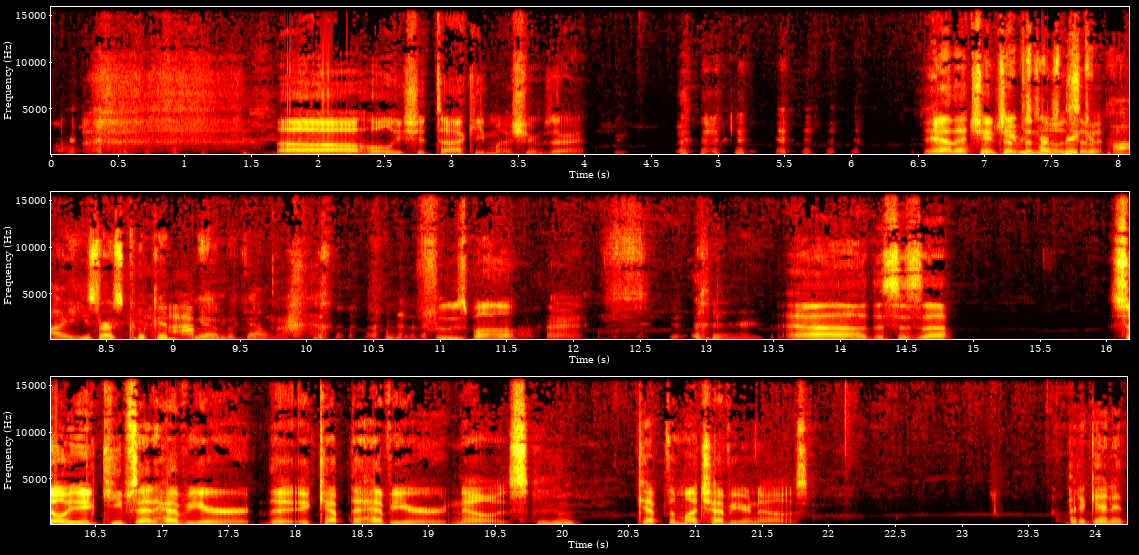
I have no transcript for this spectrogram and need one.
Oh, holy shiitake mushrooms! All right. Yeah, that When changed up the starts nose of making pie, he starts cooking. yeah, look out. Foosball. All right. All right. Oh, this is uh so it keeps that heavier the it kept the heavier nose. Mm-hmm. Kept the much heavier nose. But again, it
